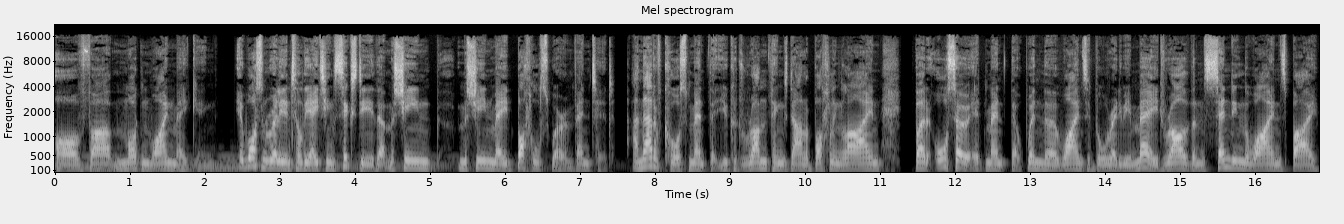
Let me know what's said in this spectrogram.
of uh, modern winemaking. It wasn't really until the 1860s that machine machine made bottles were invented. And that, of course, meant that you could run things down a bottling line. But also, it meant that when the wines had already been made, rather than sending the wines by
